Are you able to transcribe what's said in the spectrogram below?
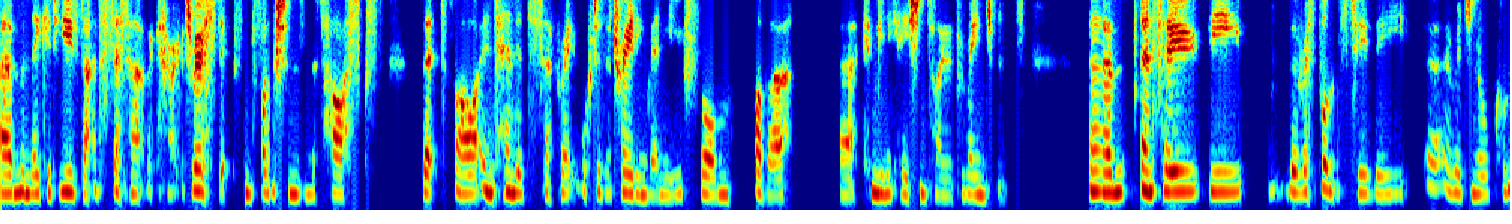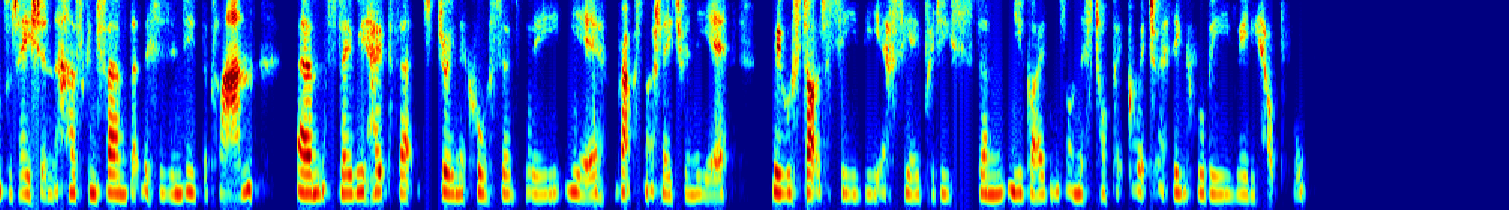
um, and they could use that to set out the characteristics and functions and the tasks that are intended to separate what is a trading venue from other uh, communication type arrangements. Um, and so the the response to the uh, original consultation has confirmed that this is indeed the plan. Um, so we hope that during the course of the year, perhaps much later in the year, we will start to see the FCA produce some new guidance on this topic, which I think will be really helpful.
